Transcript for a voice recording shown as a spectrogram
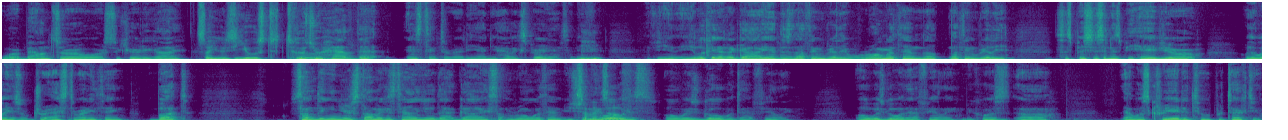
or a bouncer or a security guy, So he was used to. because you have that instinct already and you have experience. And mm-hmm. you, if you, you're looking at a guy and there's nothing really wrong with him, no, nothing really suspicious in his behavior or, or the way he's dressed or anything, but something in your stomach is telling you that guy something wrong with him. You should Something's off. always always go with that feeling. Always go with that feeling because uh, that was created to protect you.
